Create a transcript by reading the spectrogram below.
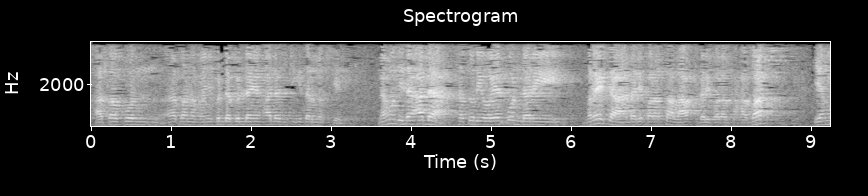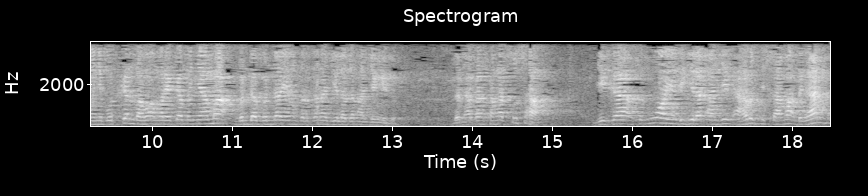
ataupun apa namanya benda-benda yang ada di sekitar masjid. Namun tidak ada satu riwayat pun dari mereka, dari para salaf, dari para sahabat yang menyebutkan bahwa mereka menyamak benda-benda yang terkena jilatan anjing itu. Dan akan sangat susah jika semua yang dijilat anjing harus disamak dengan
